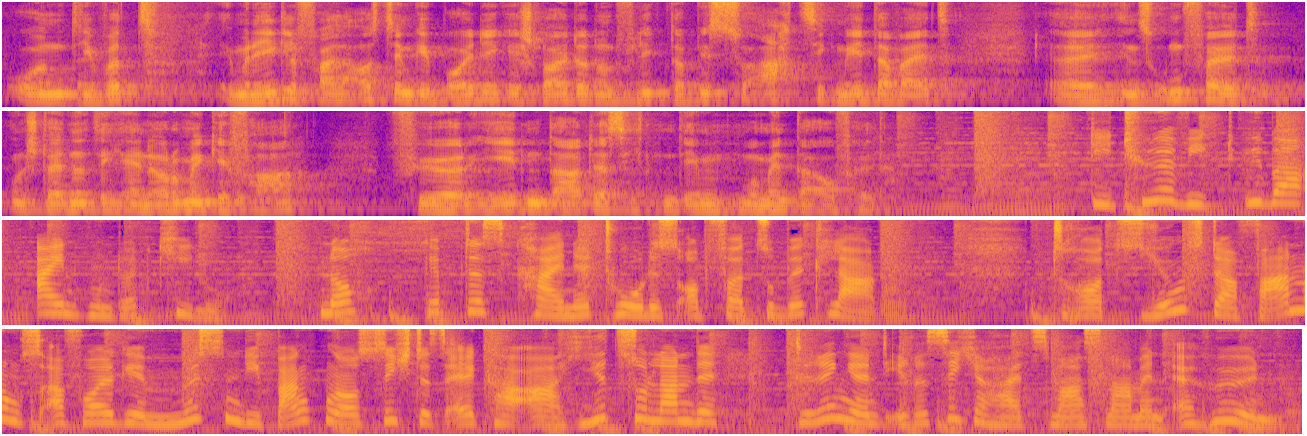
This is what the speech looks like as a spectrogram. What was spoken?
Und die wird im Regelfall aus dem Gebäude geschleudert und fliegt da bis zu 80 Meter weit äh, ins Umfeld und stellt natürlich eine enorme Gefahr für jeden da, der sich in dem Moment da aufhält. Die Tür wiegt über 100 Kilo. Noch gibt es keine Todesopfer zu beklagen. Trotz jüngster Fahndungserfolge müssen die Banken aus Sicht des LKA hierzulande dringend ihre Sicherheitsmaßnahmen erhöhen.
